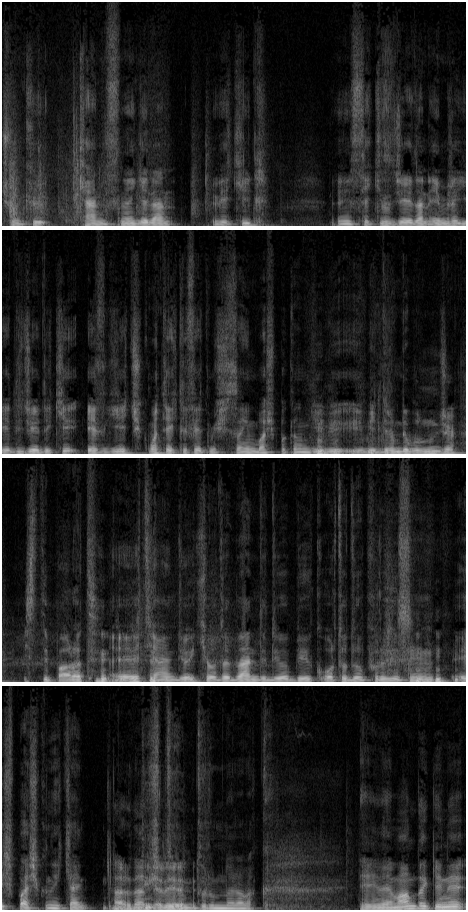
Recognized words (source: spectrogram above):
Çünkü kendisine gelen vekil e, 8C'den Emre 7C'deki Ezgi'ye çıkma teklif etmiş Sayın Başbakanım diye bir bildirimde bulununca. İstihbarat. evet yani diyor ki o da ben de diyor Büyük Ortadoğu Projesi'nin eş başkanıyken Nereden düştüğüm nereye? durumlara bak. E, Leman da gene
